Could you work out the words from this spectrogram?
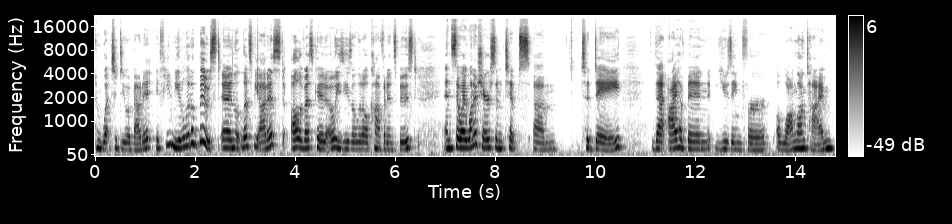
and what to do about it if you need a little boost. And let's be honest, all of us could always use a little confidence boost. And so I want to share some tips um, today that I have been using for a long, long time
